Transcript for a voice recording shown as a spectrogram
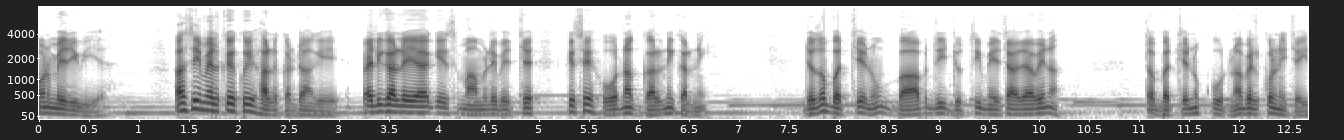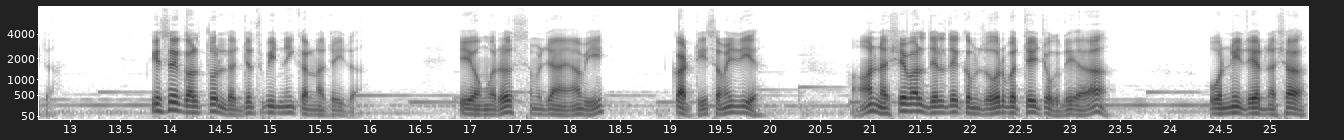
ਹੁਣ ਮੇਰੀ ਵੀ ਹੈ। ਅਸੀਂ ਮਿਲ ਕੇ ਕੋਈ ਹੱਲ ਕੱਢਾਂਗੇ। ਪਹਿਲੀ ਗੱਲ ਇਹ ਹੈ ਕਿ ਇਸ ਮਾਮਲੇ ਵਿੱਚ ਕਿਸੇ ਹੋਰ ਨਾਲ ਗੱਲ ਨਹੀਂ ਕਰਨੀ। ਜਦੋਂ ਬੱਚੇ ਨੂੰ ਬਾਪ ਦੀ ਜੁੱਤੀ ਮੇਚ ਆ ਜਾਵੇ ਨਾ, ਤਾਂ ਬੱਚੇ ਨੂੰ ਘੂਰਨਾ ਬਿਲਕੁਲ ਨਹੀਂ ਚਾਹੀਦਾ। ਕਿਸੇ ਗੱਲ ਤੋਂ ਲੱਜਤ ਵੀ ਨਹੀਂ ਕਰਨਾ ਚਾਹੀਦਾ। ਇਹ ਉਮਰ ਸਮਝਾਇਆ ਵੀ ਘੱਟ ਹੀ ਸਮਝਦੀ ਹੈ। ਹਾਂ, ਨਸ਼ੇ ਵੱਲ ਦਿਲ ਦੇ ਕਮਜ਼ੋਰ ਬੱਚੇ ਹੀ ਝੁਕਦੇ ਆ। ਉਨੀ ਦੇਰ ਨਸ਼ਾ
